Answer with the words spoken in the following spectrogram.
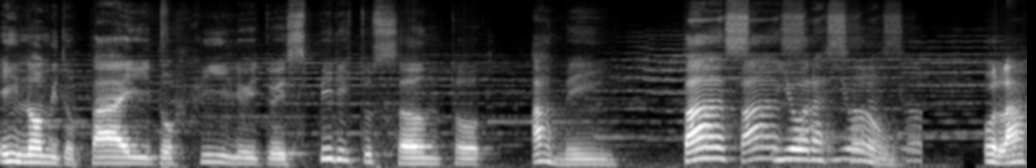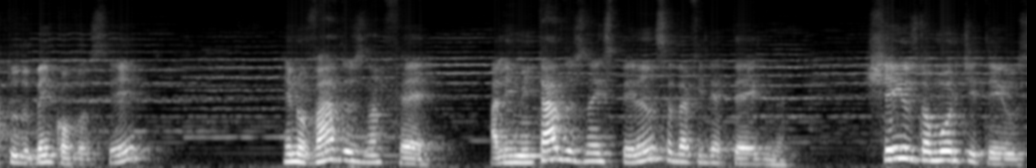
Em nome do Pai, do Filho e do Espírito Santo. Amém. Paz, Paz e, oração. e oração. Olá, tudo bem com você? Renovados na fé, alimentados na esperança da vida eterna, cheios do amor de Deus,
